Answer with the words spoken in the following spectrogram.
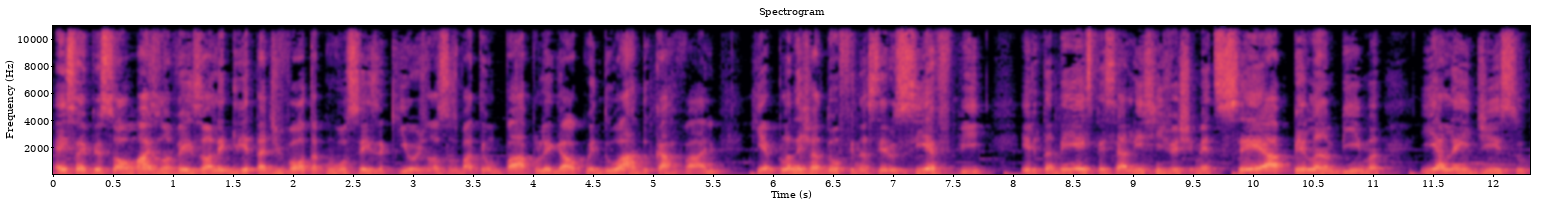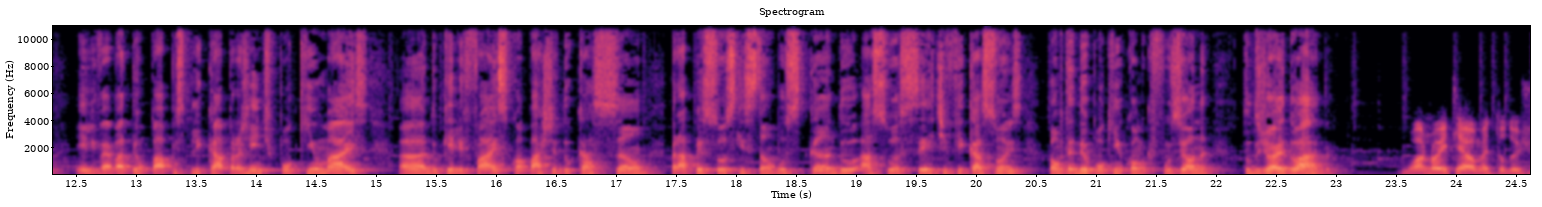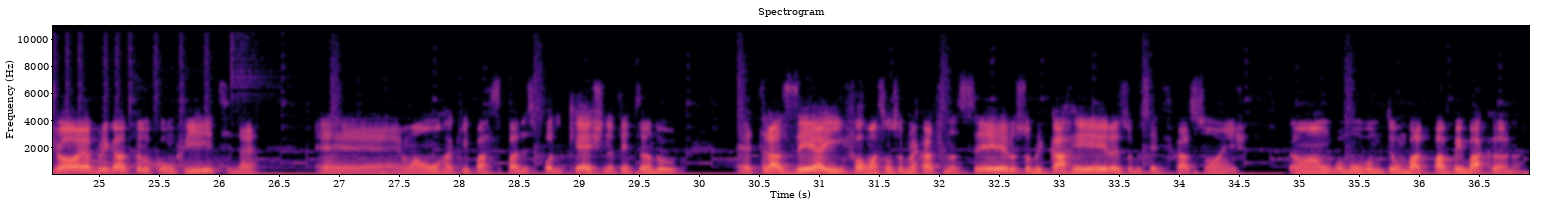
É isso aí, pessoal. Mais uma vez, a alegria estar de volta com vocês aqui. Hoje nós vamos bater um papo legal com Eduardo Carvalho, que é planejador financeiro CFP. Ele também é especialista em investimentos CEA pela Ambima. E além disso, ele vai bater um papo, explicar para a gente um pouquinho mais uh, do que ele faz com a parte de educação para pessoas que estão buscando as suas certificações. Vamos entender um pouquinho como que funciona? Tudo jóia, Eduardo? Boa noite, Elmer. Tudo jóia. Obrigado pelo convite, né? É uma honra aqui participar desse podcast, né? Tentando é, trazer aí informação sobre o mercado financeiro, sobre carreiras, sobre certificações. Então, vamos, vamos ter um bate-papo bem bacana.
